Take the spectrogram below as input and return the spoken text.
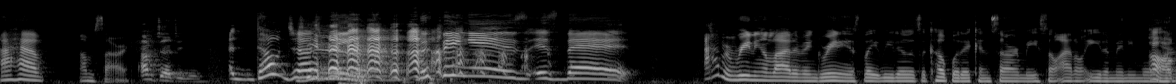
I have. I'm sorry. I'm judging you. Don't judge me. the thing is, is that I've been reading a lot of ingredients lately. There was a couple that concern me, so I don't eat them anymore. Oh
